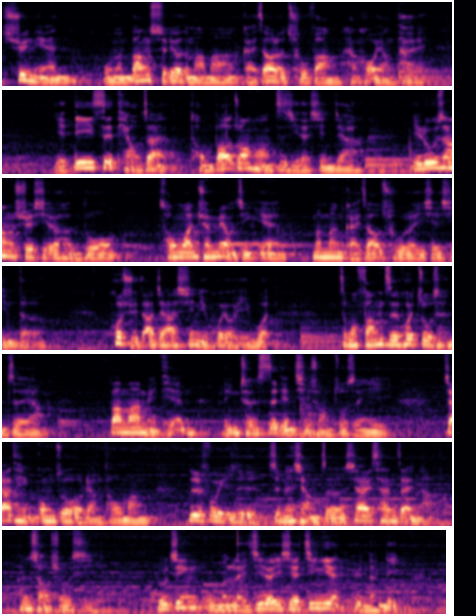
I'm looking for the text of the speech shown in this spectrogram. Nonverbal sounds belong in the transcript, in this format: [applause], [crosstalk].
去年，我们帮十六的妈妈改造了厨房和后阳台，也第一次挑战统包装潢自己的新家。一路上学习了很多，从完全没有经验，慢慢改造出了一些心得。或许大家心里会有疑问：怎么房子会住成这样？爸妈每天凌晨四点起床做生意，家庭工作两头忙，日复一日，只能想着下一餐在哪，很少休息。如今我们累积了一些经验与能力，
